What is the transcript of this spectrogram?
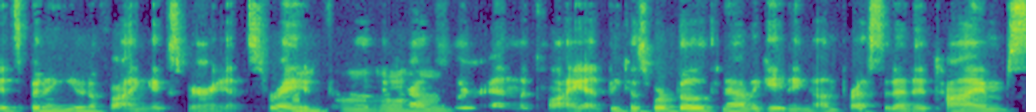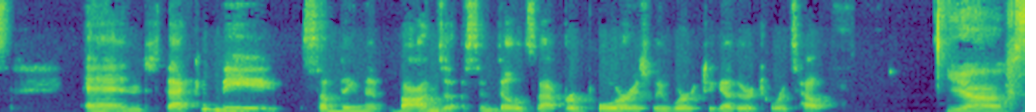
it's been a unifying experience, right? Mm-hmm, the mm-hmm. counselor and the client because we're both navigating unprecedented times. And that can be something that bonds us and builds that rapport as we work together towards health. Yes.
